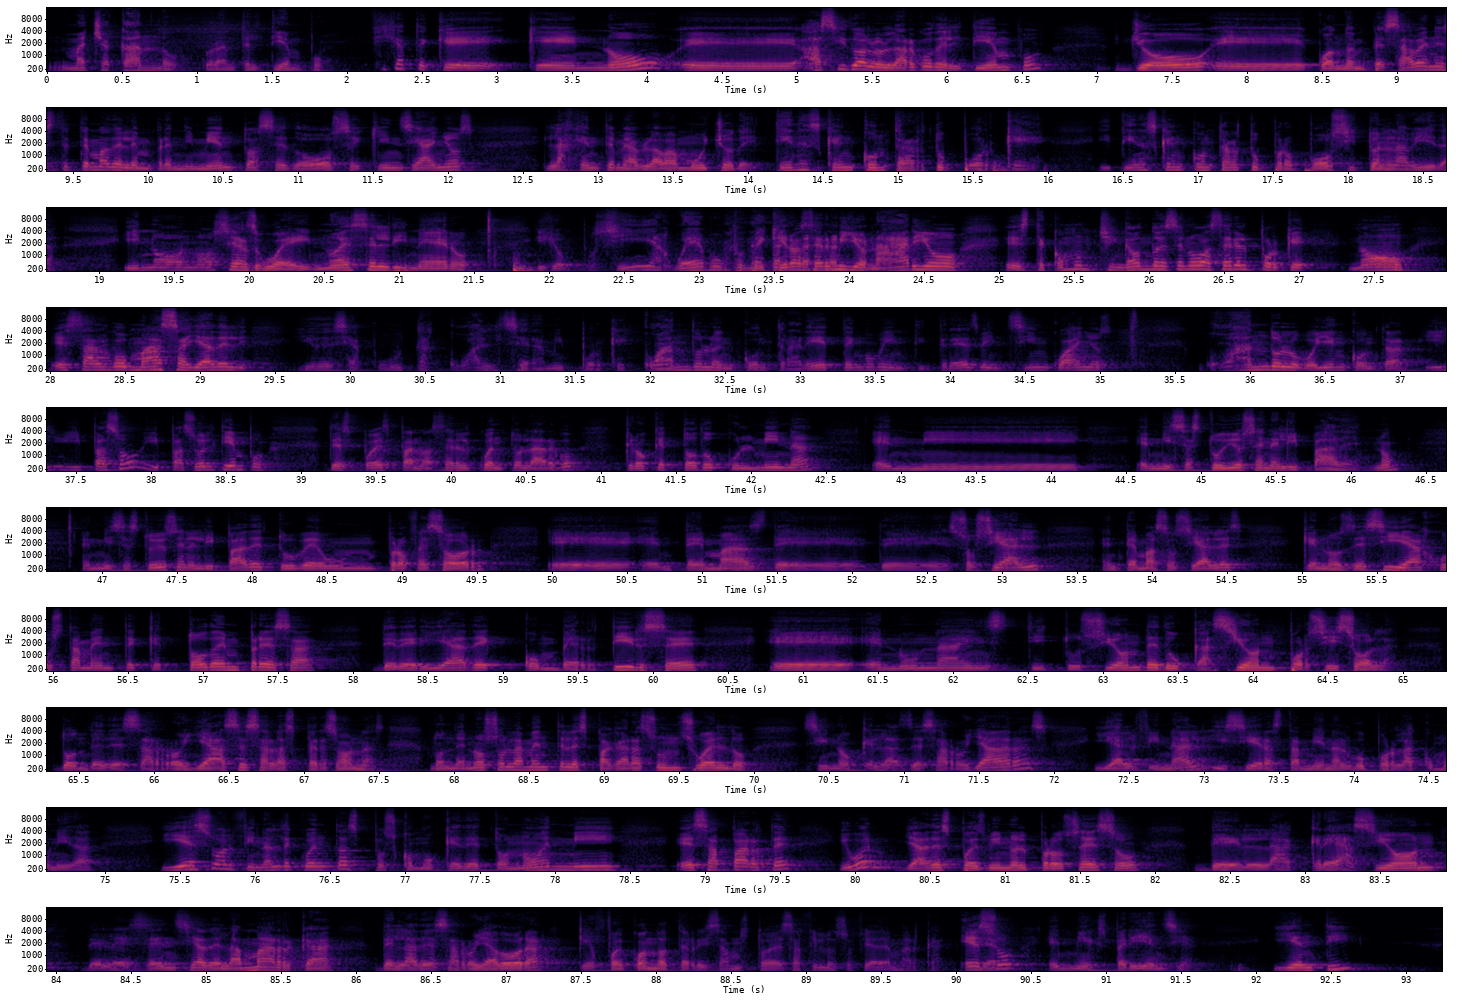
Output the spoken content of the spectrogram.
machacando durante el tiempo? Fíjate que, que no, eh, ha sido a lo largo del tiempo. Yo, eh, cuando empezaba en este tema del emprendimiento hace 12, 15 años, la gente me hablaba mucho de tienes que encontrar tu porqué y tienes que encontrar tu propósito en la vida. Y no, no seas güey, no es el dinero. Y yo, pues sí, a huevo, pues me quiero hacer millonario. Este, ¿cómo un chingado ese no va a ser el porqué? No, es algo más allá del. Y yo decía, puta, ¿cuál será mi porqué? ¿Cuándo lo encontraré? Tengo 23, 25 años. ¿Cuándo lo voy a encontrar? Y, pasó, y pasó el tiempo. Después, para no hacer el cuento largo, creo que todo culmina en, mi, en mis estudios en el IPADE, ¿no? en mis estudios en el IPADE tuve un profesor eh, en temas de, de social, en temas sociales, que nos decía justamente que toda empresa debería de convertirse eh, en una institución de educación por sí sola donde desarrollases a las personas, donde no solamente les pagaras un sueldo, sino que las desarrollaras y al final hicieras también algo por la comunidad. Y eso al final de cuentas, pues como que detonó en mí esa parte. Y bueno, ya después vino el proceso de la creación de la esencia de la marca, de la desarrolladora, que fue cuando aterrizamos toda esa filosofía de marca. Eso en mi experiencia. ¿Y en ti?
